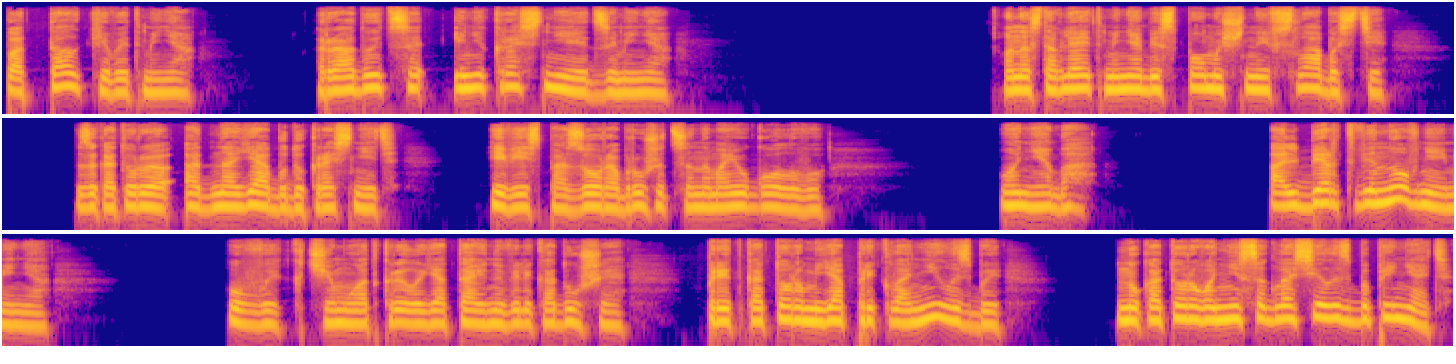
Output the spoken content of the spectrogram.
подталкивает меня, радуется и не краснеет за меня. Он оставляет меня беспомощной в слабости, за которую одна я буду краснеть, и весь позор обрушится на мою голову. О небо! Альберт виновнее меня. Увы, к чему открыла я тайну великодушия, пред которым я преклонилась бы, но которого не согласилась бы принять.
